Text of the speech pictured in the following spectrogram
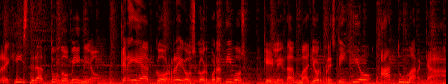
Registra tu dominio. Crea correos corporativos que le dan mayor prestigio a tu marca.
